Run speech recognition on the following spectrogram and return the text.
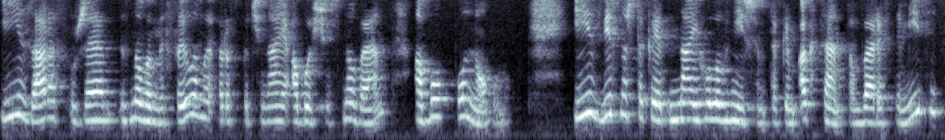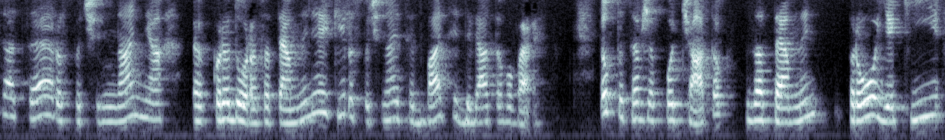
і зараз уже з новими силами розпочинає або щось нове, або по-новому. І, звісно ж таки, найголовнішим таким акцентом вересня місяця це розпочинання е, коридора затемнення, який розпочинається 29 вересня. Тобто, це вже початок затемнень. Про які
